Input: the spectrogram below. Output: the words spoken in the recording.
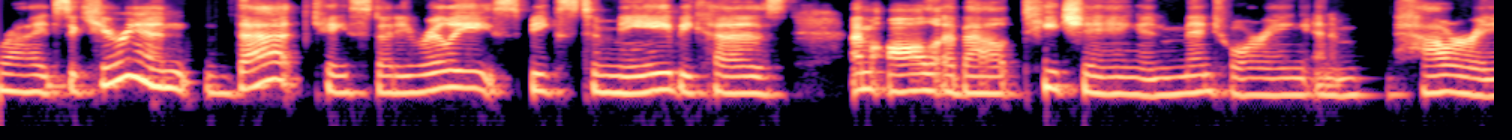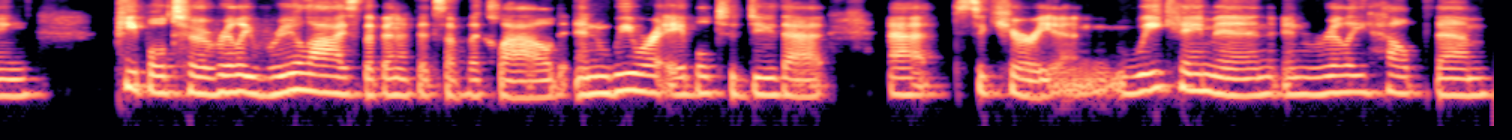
Right. Securian, that case study really speaks to me because I'm all about teaching and mentoring and empowering people to really realize the benefits of the cloud. And we were able to do that at Securian. We came in and really helped them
